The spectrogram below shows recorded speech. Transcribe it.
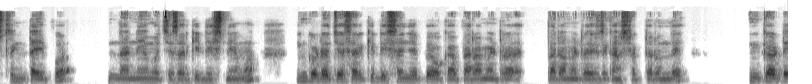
String type. దాని నేమ్ వచ్చేసరికి డిష్ నేమ్. ఇంకోటి వచ్చేసరికి డిష్ అని చెప్పి ఒక పారామీటర్ పారామీటరైజ్డ్ కన్స్ట్రక్టర్ ఉంది. ఇంకోటి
